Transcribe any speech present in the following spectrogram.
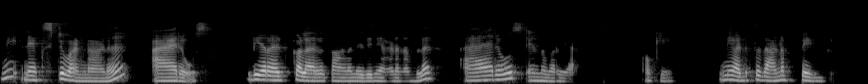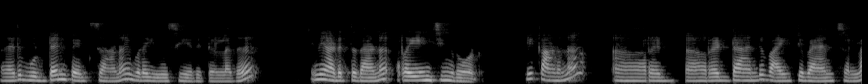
ഇനി നെക്സ്റ്റ് വണ്ണാണ് ആരോസ് ഇവിടെ റെഡ് കളറിൽ കാണുന്ന ഇതിനെയാണ് നമ്മൾ ആരോസ് എന്ന് പറയാം. ഓക്കെ ഇനി അടുത്തതാണ് പെഗ് അതായത് വുഡൻ പെഗ്സ് ആണ് ഇവിടെ യൂസ് ചെയ്തിട്ടുള്ളത്. ഇനി അടുത്തതാണ് റേഞ്ചിങ് റോഡ്. ഈ കാണുന്ന red red and white bands ഉള്ള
